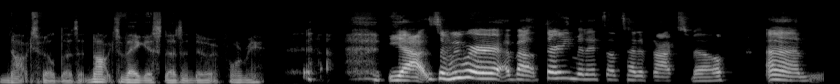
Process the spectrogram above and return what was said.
Knoxville does it. Knox Vegas doesn't do it for me. yeah, so we were about 30 minutes outside of Knoxville. Um,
